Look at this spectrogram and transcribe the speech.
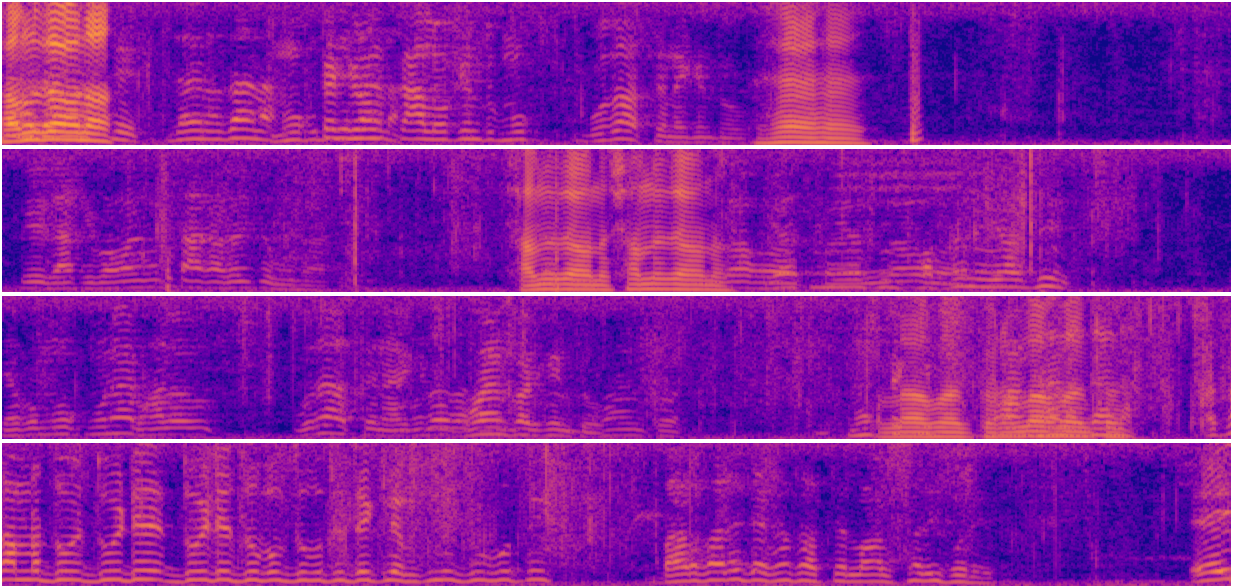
সামনে যাও না। যায় না যায় না। মুখটা কেমন কালো কিন্তু মুখ বোঝা যাচ্ছে না কিন্তু। হ্যাঁ হ্যাঁ এই রাকিব আমার মুখ টাকা দিয়েছে মনে হয় সামনে যাও না সামনে যাও না। দেখো মুখ মনে হয় ভালো বোঝা যাচ্ছে না ভয়ঙ্কর কিন্তু। আল্লাহ আকবার আল্লাহ আকবার। আচ্ছা আমরা দুই দুইটে দুইটে যুবক যুবতী দেখলাম কিন্তু যুবতী বারবারই দেখা যাচ্ছে লাল শাড়ি পরে। এই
